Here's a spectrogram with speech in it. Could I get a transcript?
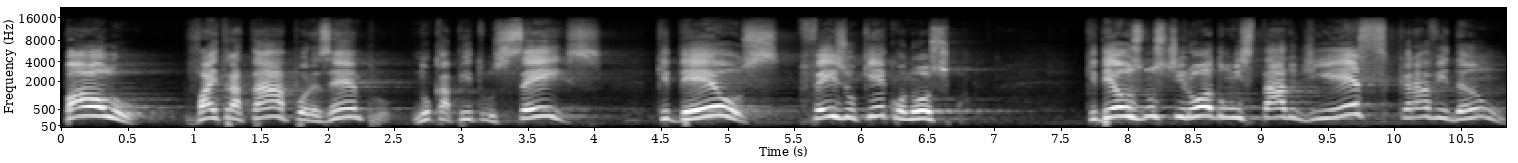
Paulo vai tratar, por exemplo, no capítulo 6, que Deus fez o que conosco? Que Deus nos tirou de um estado de escravidão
